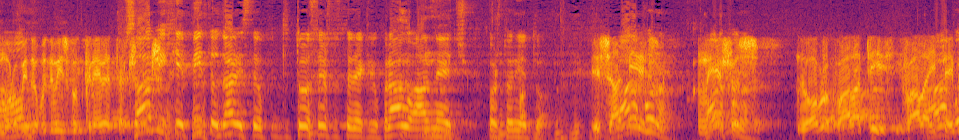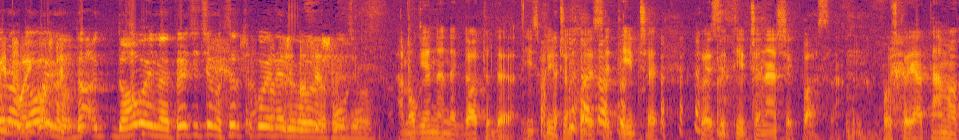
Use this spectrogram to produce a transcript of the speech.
morao bi da budem ispod kreveta. Sad bih je pitao da li ste to sve što ste rekli u pravu, ali neću, pošto nije tu. I sad Hvala puno, Dobro, hvala ti, hvala, Hvala i tebi i tvojim dovoljno, gostima. do, dovoljno je, preći ćemo crtu koju ne bi volio da pređemo. A mogu jednu anegdotu da ispričam koja se tiče, koja se tiče našeg posla. Pošto ja tamo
